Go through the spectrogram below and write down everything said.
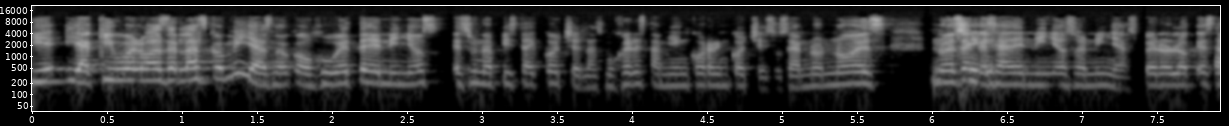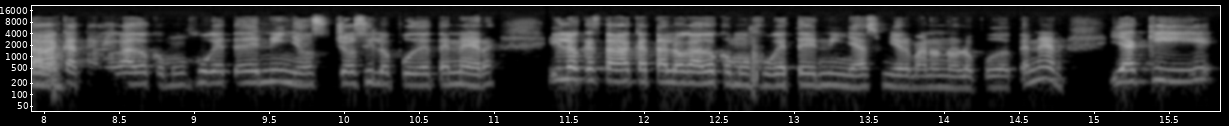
Y, y aquí vuelvo a hacer las comillas, ¿no? Con juguete de niños es una pista de coches. Las mujeres también corren coches. O sea, no, no es, no es de que sea de niños o niñas, pero lo que estaba catalogado como un juguete de niños, yo sí lo pude tener. Y lo que estaba catalogado como un juguete de niñas, mi hermano no lo pudo tener. Y aquí,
